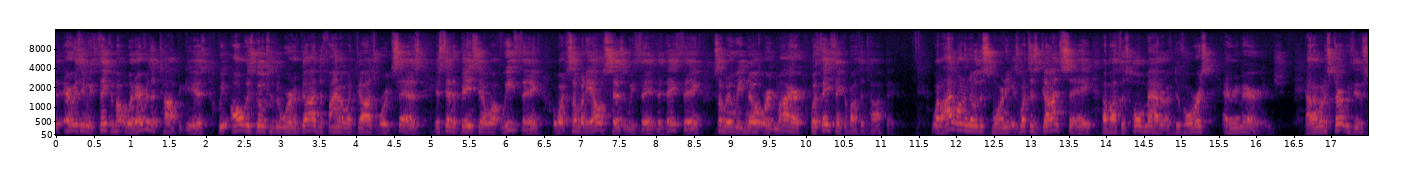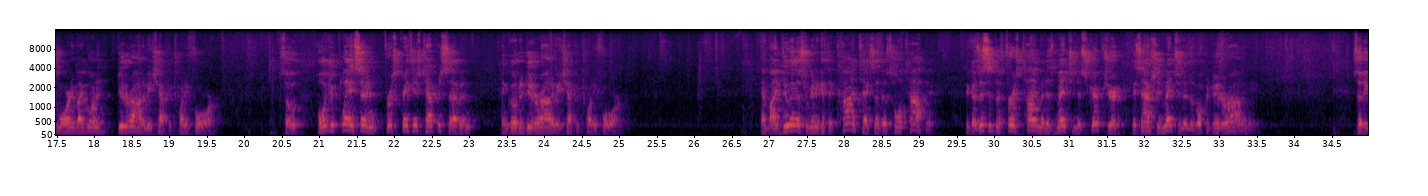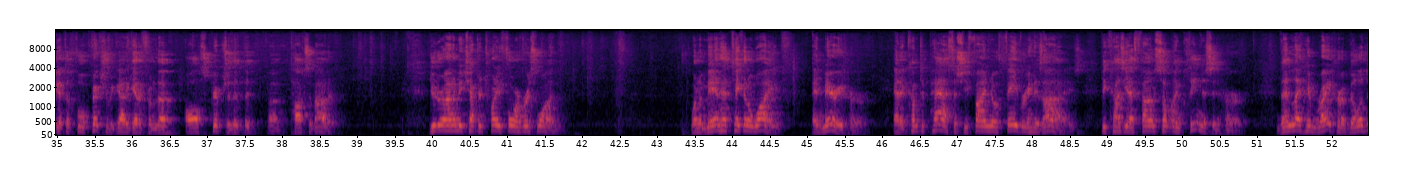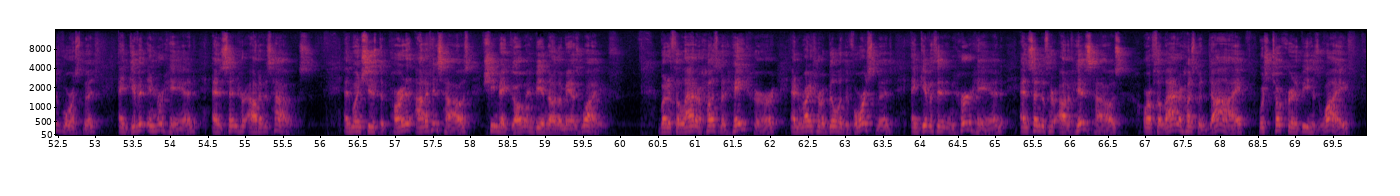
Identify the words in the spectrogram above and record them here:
that everything we think about, whatever the topic is, we always go to the Word of God to find out what God's Word says, instead of basing on what we think or what somebody else says that we think, that they think, somebody we know or admire, what they think about the topic. What I want to know this morning is what does God say about this whole matter of divorce and remarriage? And I want to start with you this morning by going to Deuteronomy chapter 24. So hold your place in 1 Corinthians chapter 7 and go to Deuteronomy chapter 24. And by doing this, we're going to get the context of this whole topic because this is the first time it is mentioned in Scripture. It's actually mentioned in the book of Deuteronomy. So to get the full picture, we got to get it from the all Scripture that, that uh, talks about it. Deuteronomy chapter 24, verse 1. When a man hath taken a wife and married her, and it come to pass that she find no favor in his eyes, because he hath found some uncleanness in her, then let him write her a bill of divorcement, and give it in her hand, and send her out of his house and when she is departed out of his house, she may go and be another man's wife. But if the latter husband hate her, and write her a bill of divorcement, and giveth it in her hand, and sendeth her out of his house, or if the latter husband die, which took her to be his wife,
